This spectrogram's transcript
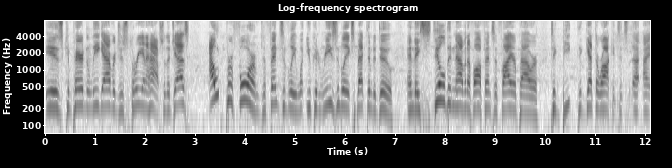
is compared to league averages three and a half. So the Jazz outperformed defensively what you could reasonably expect them to do, and they still didn't have enough offensive firepower to beat to get the Rockets. It's uh, I,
